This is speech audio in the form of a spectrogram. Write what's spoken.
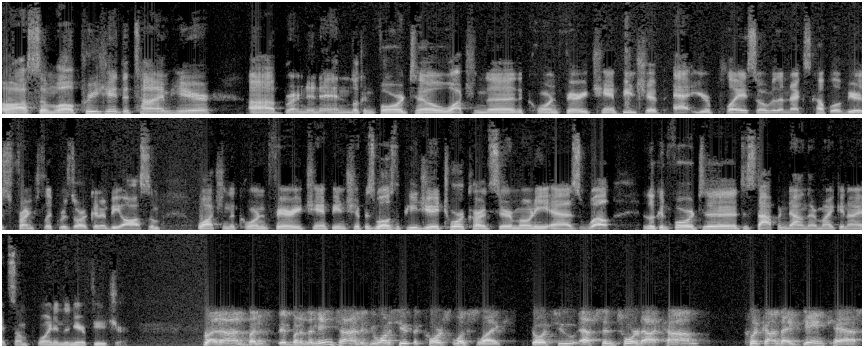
Awesome. Well, appreciate the time here uh, Brendan, and looking forward to watching the, the Korn Ferry Championship at your place over the next couple of years. French Lick Resort going to be awesome watching the Korn Ferry Championship as well as the PGA Tour Card ceremony as well. Looking forward to, to stopping down there, Mike and I, at some point in the near future. Right on. But, but in the meantime, if you want to see what the course looks like, go to epsontour.com, click on that Gamecast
